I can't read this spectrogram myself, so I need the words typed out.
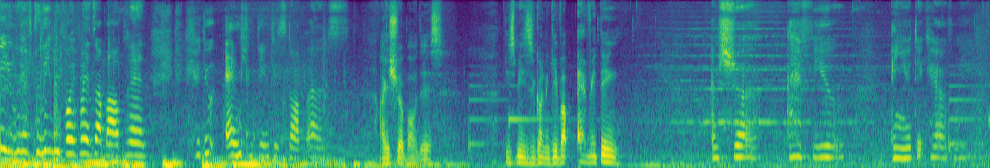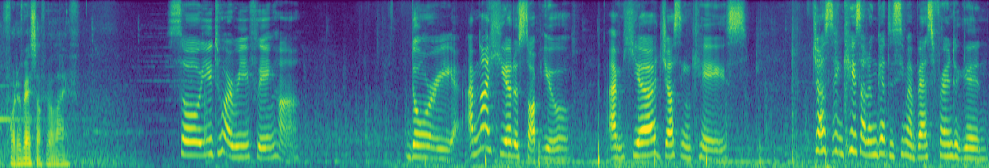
Hurry, we have to leave before he finds out about our plan. He'll do anything to stop us. Are you sure about this? This means he's gonna give up everything I'm sure I have you, and you take care of me. for the rest of your life. So you two are really fleeing, huh? Don't worry, I'm not here to stop you. I'm here just in case. Just in case I don't get to see my best friend again.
